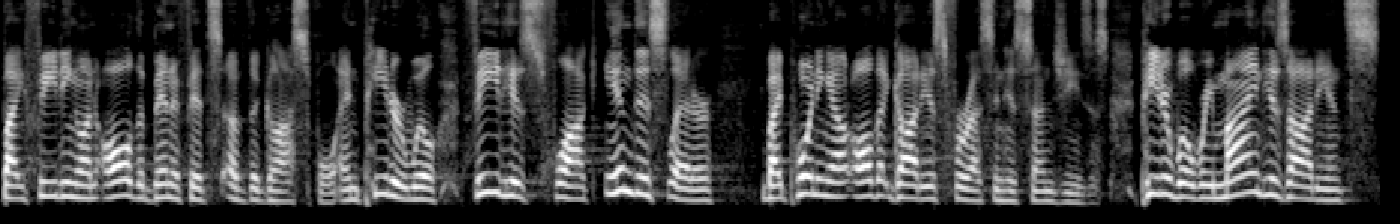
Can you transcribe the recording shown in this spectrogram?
by feeding on all the benefits of the gospel. And Peter will feed his flock in this letter by pointing out all that God is for us in his son Jesus. Peter will remind his audience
